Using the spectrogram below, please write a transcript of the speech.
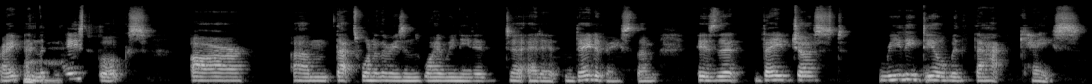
right? Mm-hmm. And the mm-hmm. case books are. Um, that's one of the reasons why we needed to edit and database them, is that they just really deal with that case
